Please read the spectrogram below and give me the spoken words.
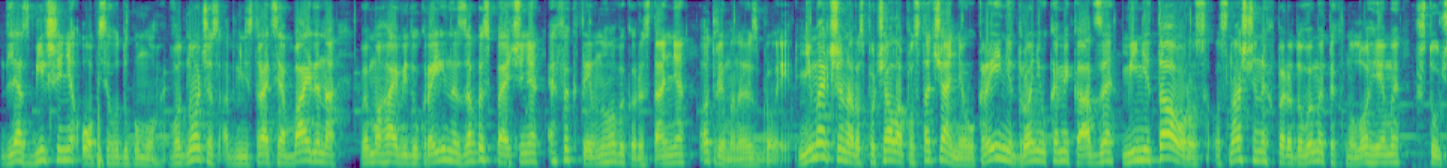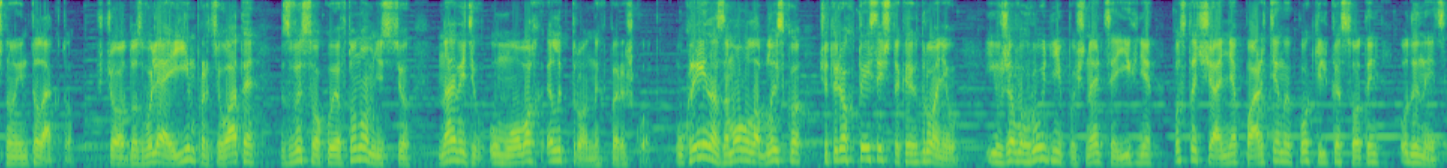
для збільшення обсягу допомоги. Водночас адміністрація Байдена вимагає від України забезпечення ефективного використання отриманої зброї. Німеччина розпочала постачання Україні дронів камікадзе Міні Таурус, оснащених передовими технологіями штучного інтелекту, що дозволяє їм працювати з високою автономністю навіть в умовах електронних перешкод. Україна замовила близько 4 тисяч таких дронів, і вже в грудні почнеться їхнє постачання партіями по кілька сотень одиниць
